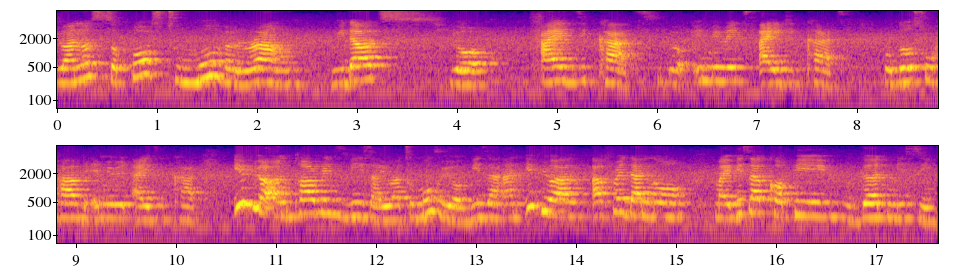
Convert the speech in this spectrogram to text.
you are not supposed to move around without your id card your emirates id cards for those who have the Emirate ID card. If you are on tourist visa, you are to move your visa. And if you are afraid that no, my visa copy got missing,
